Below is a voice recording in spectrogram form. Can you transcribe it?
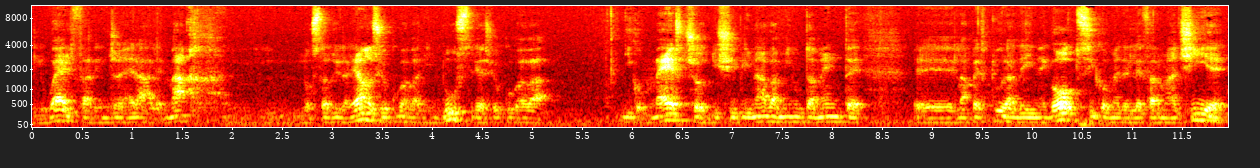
il welfare in generale, ma lo Stato italiano si occupava di industria, si occupava di commercio, disciplinava minutamente eh, l'apertura dei negozi come delle farmacie,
